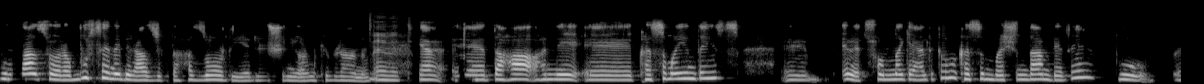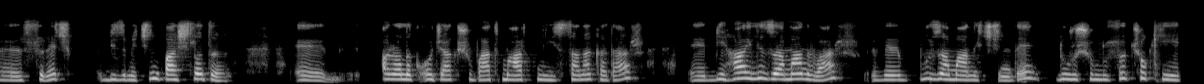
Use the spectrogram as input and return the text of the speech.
bundan sonra bu sene birazcık daha zor diye düşünüyorum Kübra Hanım. Evet. Ya, eee, daha, hani, eee, kasım ayındayız. Eee, evet, sonuna geldik ama kasım başından beri bu, eee, süreç bizim için başladı. Eee, aralık, ocak, şubat, mart, nisana kadar, eee, bir hayli zaman var ve bu zaman içinde duruşumuzu çok iyi,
